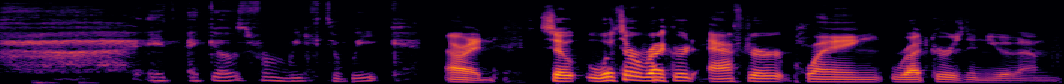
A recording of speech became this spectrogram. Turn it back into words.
It it goes from week to week. All right. So, what's our record after playing Rutgers and U of M?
